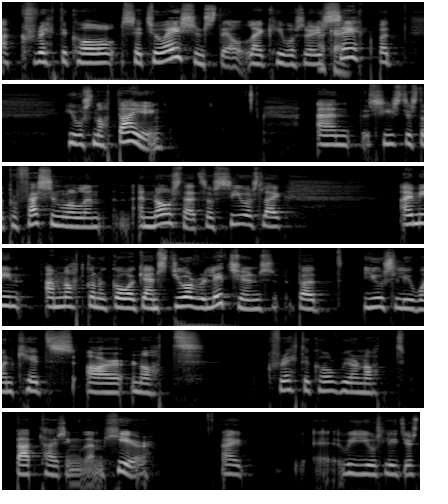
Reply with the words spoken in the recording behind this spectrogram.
a critical situation still. Like he was very Okay. sick but he was not dying. And she's just a professional and, and knows that. So she was like i mean i'm not going to go against your religions but usually when kids are not critical we are not baptizing them here. I we usually just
